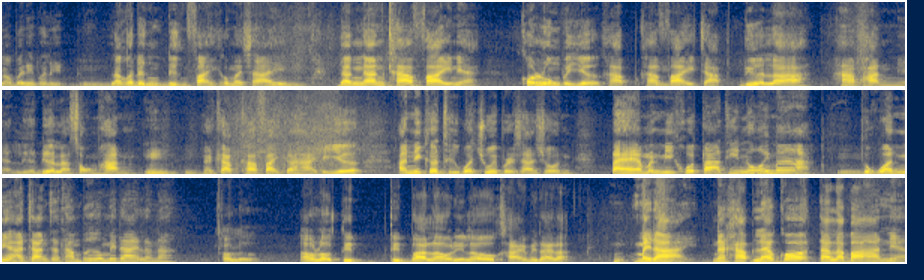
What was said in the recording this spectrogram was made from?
เราไม่ได้ผลิตอืมเราก็ดึงดึงไฟเข้ามาใช้อืมดังนั้นค่าไฟเนี่ยก็ลงไปเยอะครับ ค่าไฟจากเดือนละ5,000เนี่ยเหลือเดือนละ 2,000อืมอืมนะครับค่าไฟก็หายไปเยอะ อันนี้ก็ถือว่าช่วยประชาชน แต่มันมีโควต้าที่น้อยมากอืมทุกวันนี้อาจารย์จะทำเพิ่มไม่ได้แล้วนะ เอาเลยเอาเราติดติดบ้านเรานี่เราขายไม่ได้ละ ไม่ได้นะครับ แล้วก็แต่ละบ้านเนี่ย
